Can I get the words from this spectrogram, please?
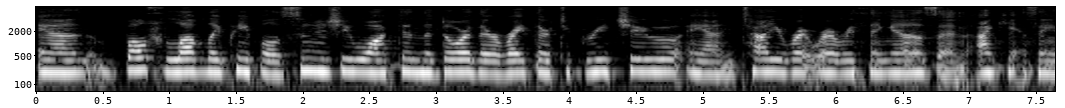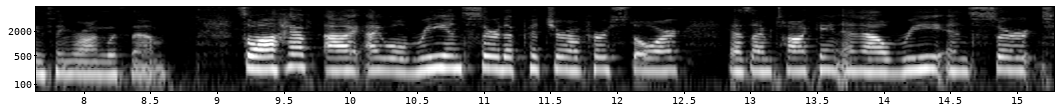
And both lovely people. As soon as you walked in the door, they're right there to greet you and tell you right where everything is. And I can't say anything wrong with them. So I'll have, I, I will reinsert a picture of her store as I'm talking and I'll reinsert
